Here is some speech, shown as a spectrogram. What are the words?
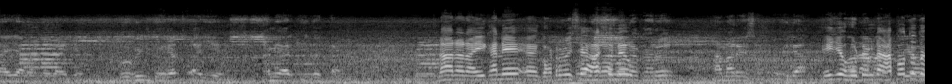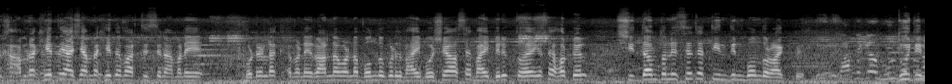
নাই আমার মোবাইলে। অফিস ধরে পাইয়ে আমি আর কি করতাম? না না না এখানে ঘটনা হয়েছে আসলে আমার এই যে হোটেলটা আপাতত আমরা খেতে আসি আমরা খেতে পারতেছি না মানে হোটেলটা মানে রান্না বান্না বন্ধ করে ভাই বসে আছে ভাই বিরক্ত হয়ে গেছে। হোটেল সিদ্ধান্ত নিচ্ছে যে তিন দিন বন্ধ রাখবে। দুই দিন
